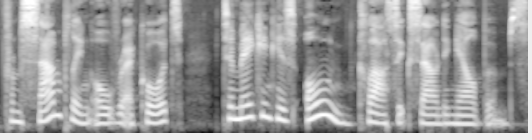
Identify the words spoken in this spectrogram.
from sampling old records to making his own classic sounding albums.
